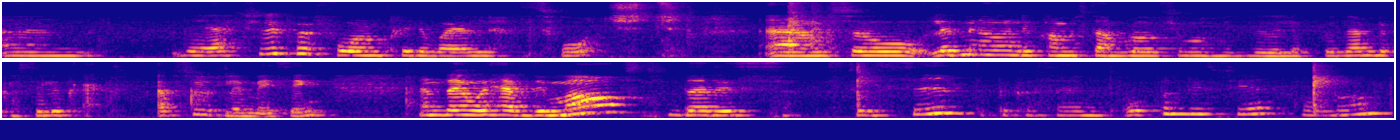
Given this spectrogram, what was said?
And they actually perform pretty well swatched. Um, so let me know in the comments down below if you want me to do a look with them because they look absolutely amazing. And then we have the mauves that is still sealed because I haven't opened this yet. Hold on.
